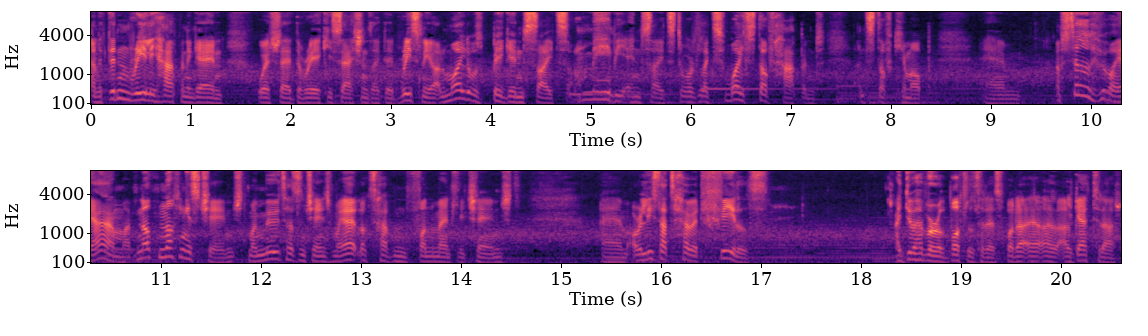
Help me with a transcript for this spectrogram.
And it didn't really happen again with uh, the Reiki sessions I did recently. And while there was big insights, or maybe insights, towards like while stuff happened and stuff came up, um, I'm still who I am. I've not, nothing has changed. My mood hasn't changed. My outlooks haven't fundamentally changed. Um, or at least that's how it feels. I do have a rebuttal to this, but I, will get to that.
